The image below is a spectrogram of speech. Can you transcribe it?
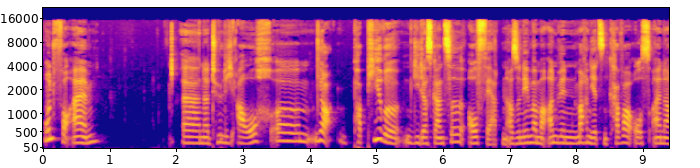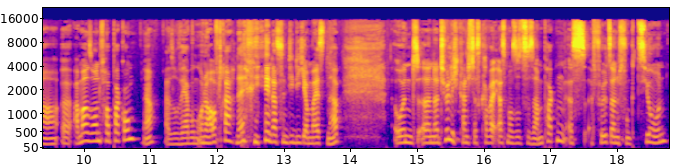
Und vor allem äh, natürlich auch ähm, ja, Papiere, die das Ganze aufwerten. Also nehmen wir mal an, wir machen jetzt ein Cover aus einer äh, Amazon-Verpackung, ja, also Werbung ohne Auftrag, ne? das sind die, die ich am meisten habe. Und äh, natürlich kann ich das Cover erstmal so zusammenpacken. Es erfüllt seine Funktion,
